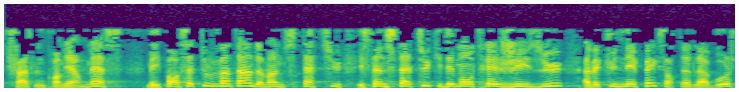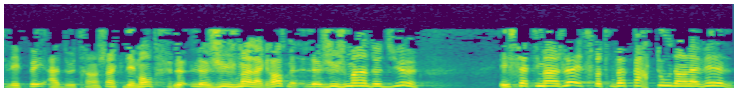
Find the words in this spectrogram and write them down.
qu'il fasse une première messe. Mais il passait tout le temps devant une statue. Et c'était une statue qui démontrait Jésus avec une épée qui sortait de la bouche, l'épée à deux tranchants, qui démontre le, le jugement, la grâce, mais le jugement de Dieu. Et cette image-là, elle se retrouvait partout dans la ville.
